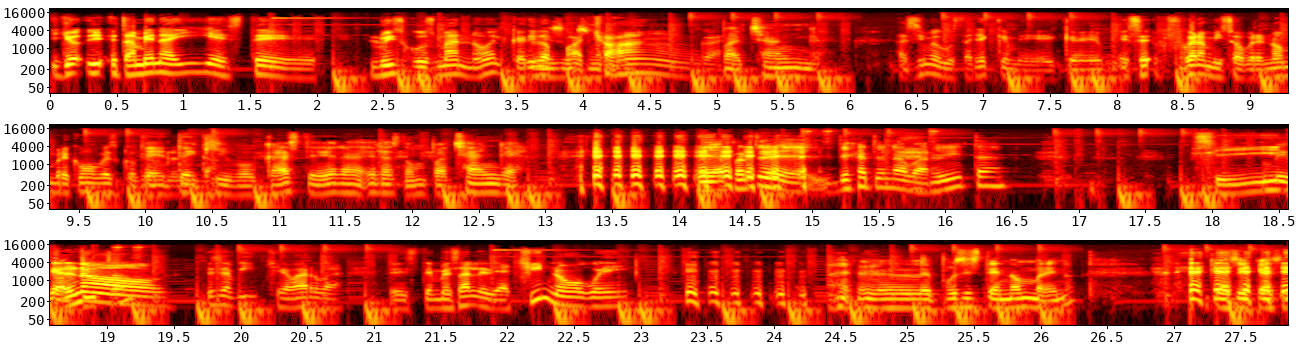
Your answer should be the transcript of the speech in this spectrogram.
Y yo y también ahí este Luis Guzmán, ¿no? El querido Luis Guzmán. Pachanga. Así me gustaría que me que ese fuera mi sobrenombre, ¿cómo ves con Te, te equivocaste, era, eras Don Pachanga. Y aparte, déjate una barbita. Sí, pero no, esa pinche barba, este me sale de a chino, güey. Le, le pusiste nombre, ¿no? Casi, casi.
